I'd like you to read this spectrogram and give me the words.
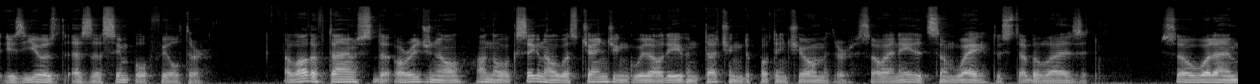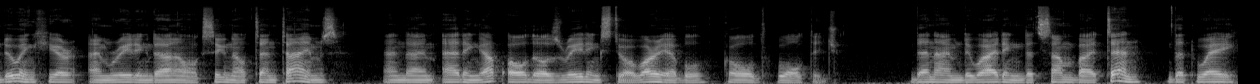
is used as a simple filter. A lot of times the original analog signal was changing without even touching the potentiometer, so I needed some way to stabilize it. So what I'm doing here, I'm reading the analog signal 10 times and I'm adding up all those readings to a variable called voltage. Then I'm dividing that sum by 10, that way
